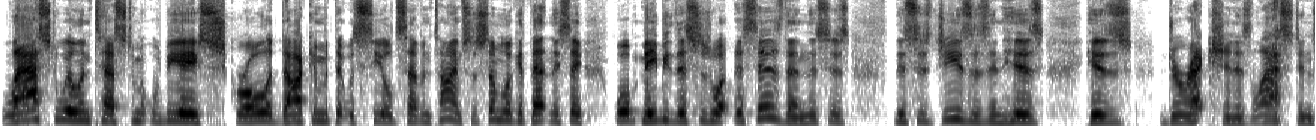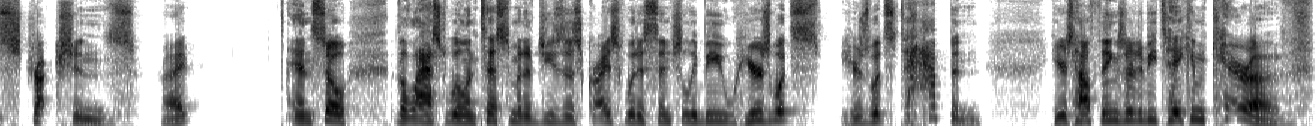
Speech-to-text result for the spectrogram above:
last will and testament would be a scroll, a document that was sealed seven times. So, some look at that and they say, well, maybe this is what this is then. This is, this is Jesus and his, his direction, his last instructions, right? And so the last will and testament of Jesus Christ would essentially be here's what's here's what's to happen. Here's how things are to be taken care of.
